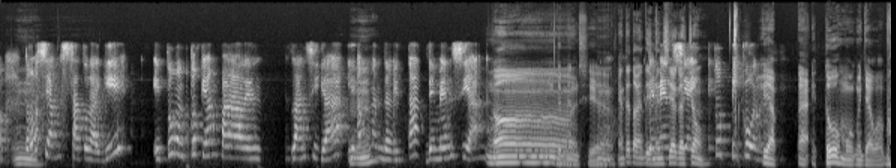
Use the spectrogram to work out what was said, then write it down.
Hmm. Terus yang satu lagi itu untuk yang para lansia yang Hmm. menderita demensia. Oh, demensia. Hmm. Ente tahu yang demensia, gacong? itu pikun. Iya, nah, itu mau ngejawab.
